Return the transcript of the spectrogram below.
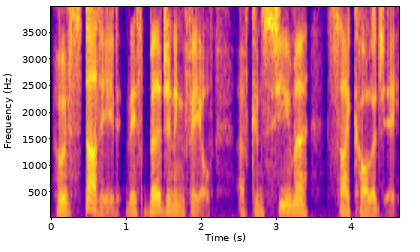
who have studied this burgeoning field of consumer psychology.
